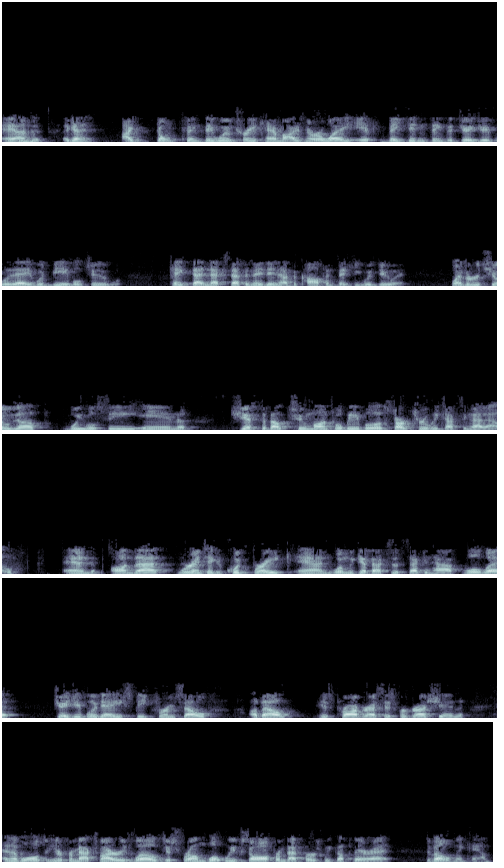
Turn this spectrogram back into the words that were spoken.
And mm-hmm. again, I don't think they would have traded Cam Misner away if they didn't think that JJ Bleday would be able to take that next step and they didn't have the confidence that he would do it. Whether it shows up, we will see in just about two months. We'll be able to start truly testing that out. And on that, we're going to take a quick break. And when we get back to the second half, we'll let JJ Bleday speak for himself about his progress, his progression. And then we'll also hear from Max Meyer as well, just from what we've saw from that first week up there at development camp.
